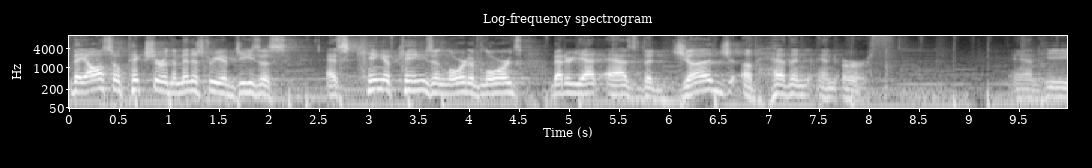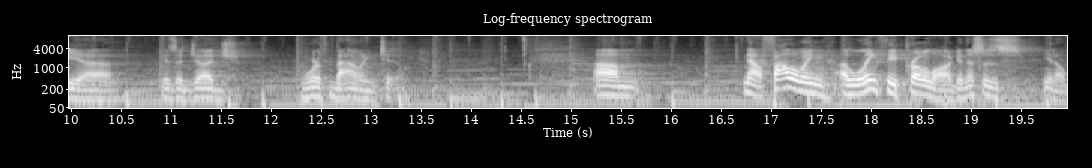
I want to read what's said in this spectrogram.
They also picture the ministry of Jesus as King of Kings and Lord of Lords, better yet, as the judge of heaven and earth. And he uh, is a judge worth bowing to. Um, now, following a lengthy prologue, and this is, you know,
